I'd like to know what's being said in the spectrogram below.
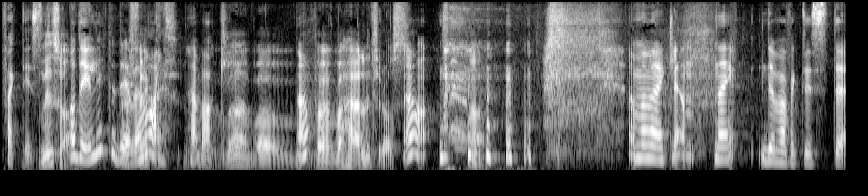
Faktiskt. Det är så? Och det är lite det vi har här bak. Vad va, Ja. va, vad härligt för oss. Ja. Ja. ja, men verkligen. Nej, det var faktiskt eh,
